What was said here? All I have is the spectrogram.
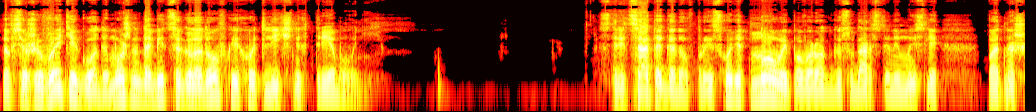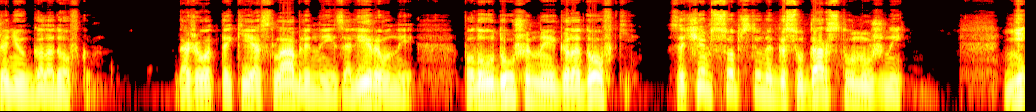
Но все же в эти годы можно добиться голодовкой хоть личных требований. С 30-х годов происходит новый поворот государственной мысли по отношению к голодовкам. Даже вот такие ослабленные, изолированные, полуудушенные голодовки, зачем, собственно, государству нужны? Не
